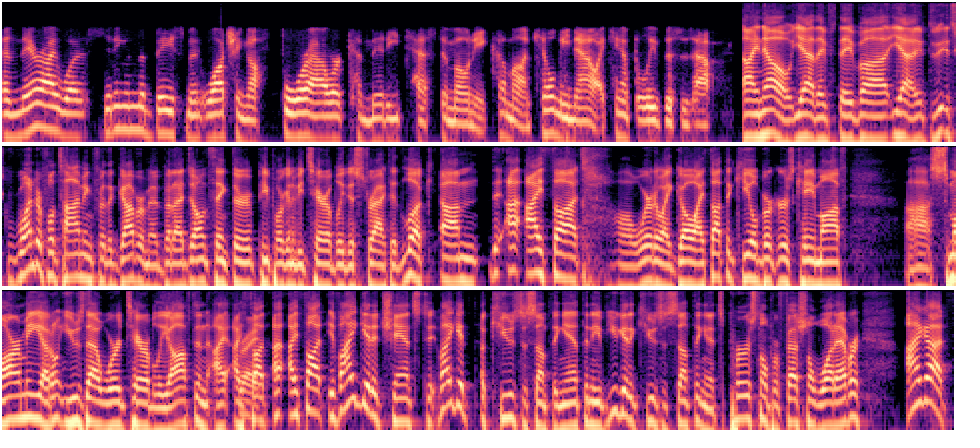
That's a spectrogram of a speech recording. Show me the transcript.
And there I was sitting in the basement watching a four hour committee testimony. Come on, kill me now. I can't believe this is happening. I know. Yeah, they've they've uh, yeah, it's wonderful timing for the government, but I don't think they people are going to be terribly distracted. Look, um, I, I thought, oh, where do I go? I thought the Kielburgers came off uh, smarmy. I don't use that word terribly often. I, I right. thought I, I, thought if I get a chance to if I get accused of something, Anthony, if you get accused of something and it's personal, professional, whatever, I got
